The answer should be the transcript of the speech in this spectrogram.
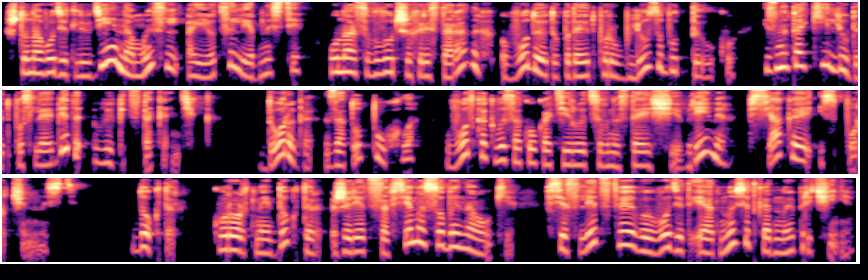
что наводит людей на мысль о ее целебности. У нас в лучших ресторанах воду эту подают по рублю за бутылку, и знатоки любят после обеда выпить стаканчик. Дорого, зато тухло. Вот как высоко котируется в настоящее время всякая испорченность. Доктор, Курортный доктор – жрец совсем особой науки. Все следствия выводит и относит к одной причине.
